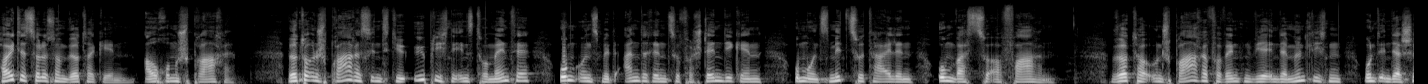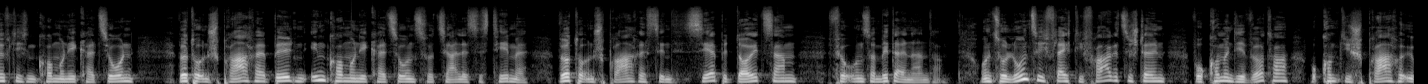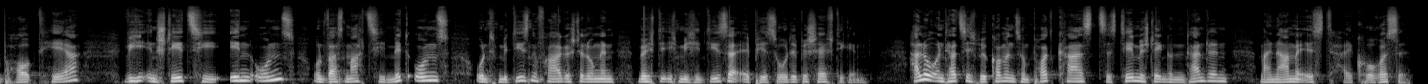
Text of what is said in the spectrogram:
Heute soll es um Wörter gehen, auch um Sprache. Wörter und Sprache sind die üblichen Instrumente, um uns mit anderen zu verständigen, um uns mitzuteilen, um was zu erfahren. Wörter und Sprache verwenden wir in der mündlichen und in der schriftlichen Kommunikation. Wörter und Sprache bilden in Kommunikation soziale Systeme. Wörter und Sprache sind sehr bedeutsam für unser Miteinander. Und so lohnt sich vielleicht die Frage zu stellen, wo kommen die Wörter, wo kommt die Sprache überhaupt her? Wie entsteht sie in uns und was macht sie mit uns? Und mit diesen Fragestellungen möchte ich mich in dieser Episode beschäftigen. Hallo und herzlich willkommen zum Podcast Systemisch Denken und Handeln. Mein Name ist Heiko Rössel.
